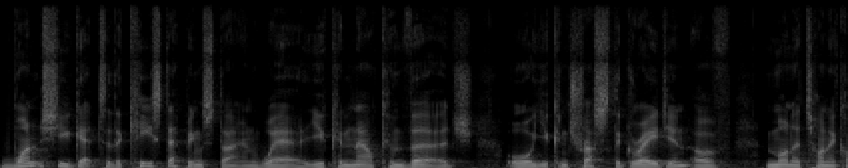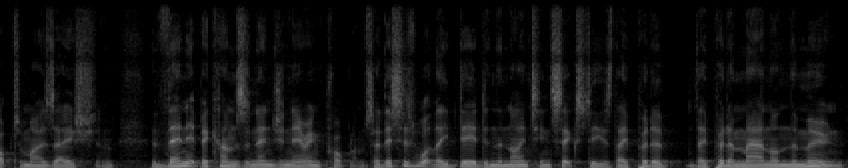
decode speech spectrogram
once you get to the key stepping stone where you can now converge or you can trust the gradient of monotonic optimization then it becomes an engineering problem. So this is what they did in the 1960s they put a they put a man on the moon.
